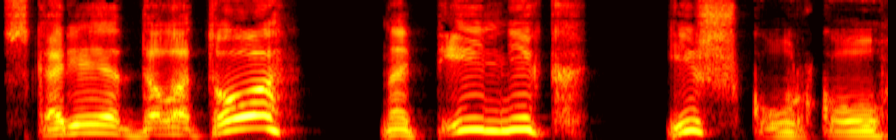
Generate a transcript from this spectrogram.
скорее долото, напильник и шкурку.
